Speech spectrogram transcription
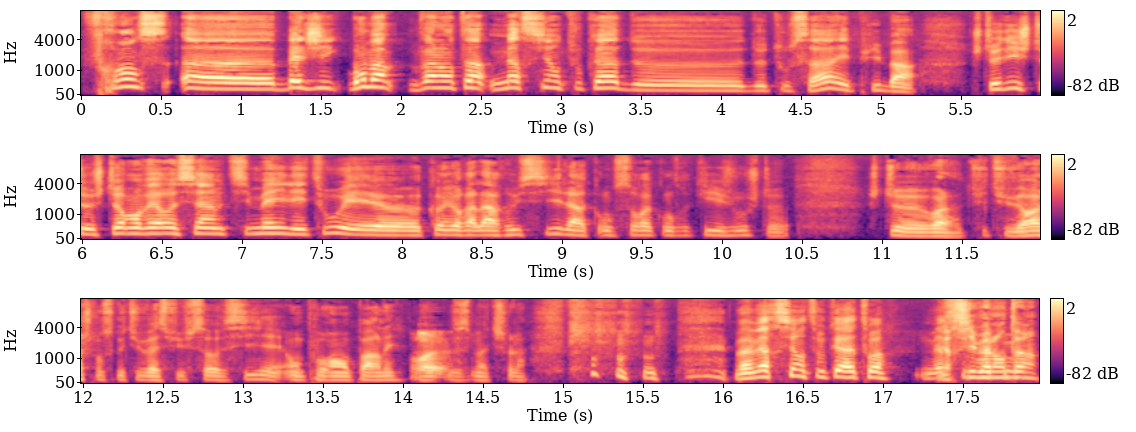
France Belgique. Bon ben Valentin, merci en tout cas de, de tout ça et puis bah je te dis je te, je te renverrai aussi un petit mail et tout et quand il y aura la Russie là qu'on saura contre qui il joue je te je te, voilà, tu, tu, verras, je pense que tu vas suivre ça aussi et on pourra en parler de ce match-là. bah, merci en tout cas à toi. Merci, Valentin.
